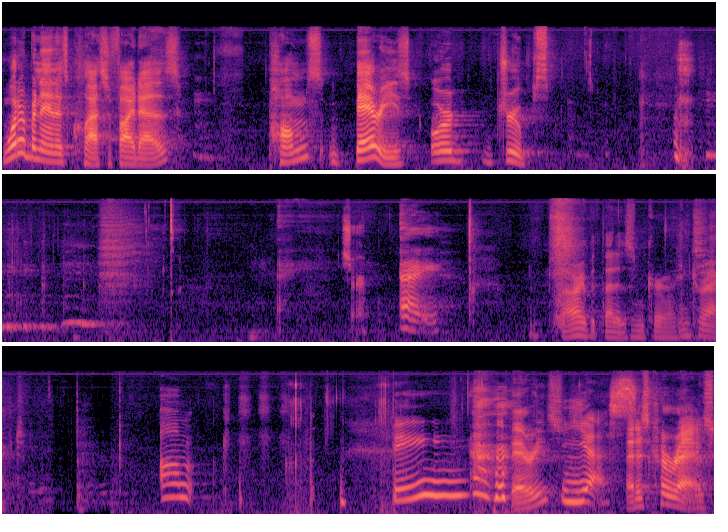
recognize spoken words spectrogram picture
What are bananas classified as? Palms, berries, or droops? A. Sure. A. Sorry, but that is Incorrect. incorrect. Um, B. berries? Yes. That is correct. is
